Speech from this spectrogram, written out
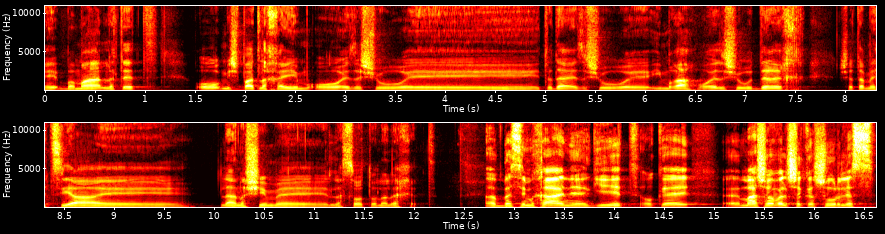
במה לתת או משפט לחיים, או איזשהו, אתה יודע, איזשהו אמרה, או איזשהו דרך שאתה מציע לאנשים אה, לעשות או ללכת. אה, בשמחה אני אגיד, אוקיי? אה, משהו אבל שקשור לס...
